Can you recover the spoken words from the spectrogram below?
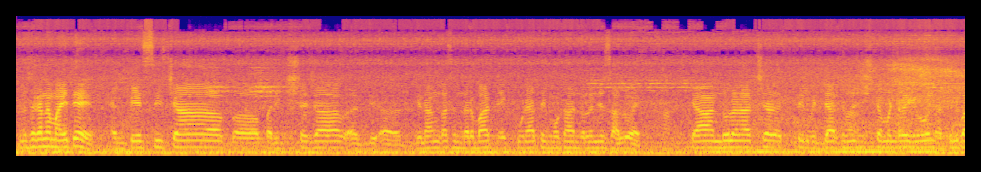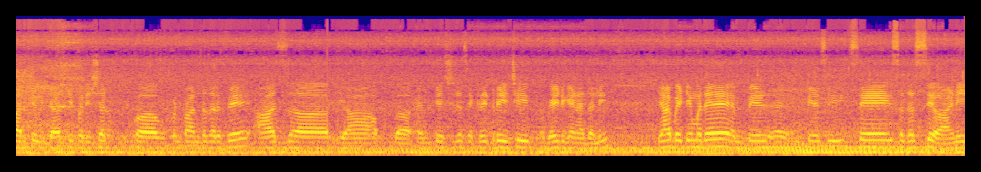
आपल्या सगळ्यांना माहिती आहे एम पी एस सीच्या परीक्षेच्या दिनांकासंदर्भात एक पुण्यात एक मोठं आंदोलन जे चालू आहे त्या आंदोलनाच्या तील विद्यार्थ्यांचं शिष्टमंडळ घेऊन अखिल भारतीय विद्यार्थी परिषद कोकण प्रांतातर्फे आज या एम पी एस सीच्या सेक्रेटरीची भेट घेण्यात आली. या भेटीमध्ये M P M P S सीचे सदस्य आणि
